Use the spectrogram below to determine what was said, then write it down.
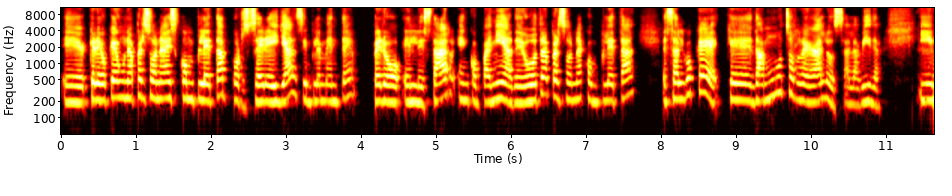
Eh, creo que una persona es completa por ser ella, simplemente pero el estar en compañía de otra persona completa es algo que, que da muchos regalos a la vida. Y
